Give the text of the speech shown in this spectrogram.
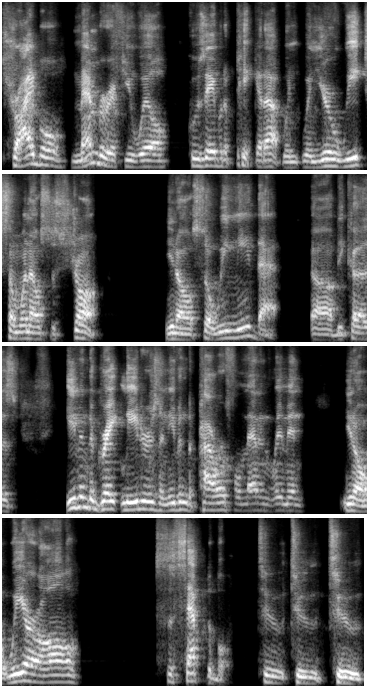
tribal member, if you will, who's able to pick it up. When when you're weak, someone else is strong. You know, so we need that uh, because even the great leaders and even the powerful men and women, you know, we are all susceptible to to to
